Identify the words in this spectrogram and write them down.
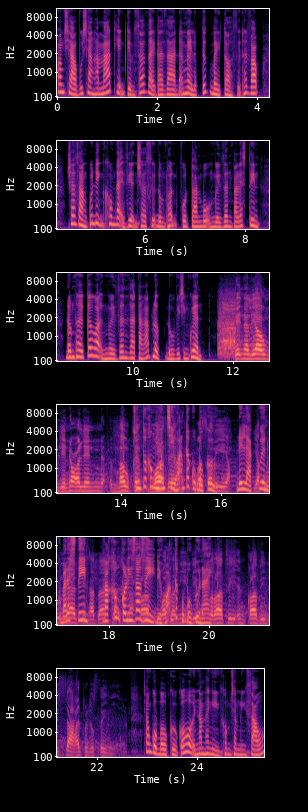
Phong trào vũ trang Hamas hiện kiểm soát giải Gaza đã ngay lập tức bày tỏ sự thất vọng, cho rằng quyết định không đại diện cho sự đồng thuận của toàn bộ người dân Palestine, đồng thời kêu gọi người dân gia tăng áp lực đối với chính quyền. Chúng tôi không muốn chỉ hoãn các cuộc bầu cử. Đây là quyền của Palestine và không có lý do gì để hoãn các cuộc bầu cử này. Trong cuộc bầu cử Quốc hội năm 2006,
